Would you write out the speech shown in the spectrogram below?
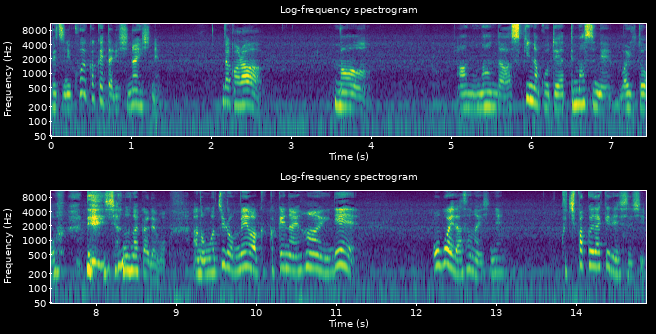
別に声かけたりしないしね。だからまああのなんだ好きなことやってますね。割と。電車の中でも。あのもちろん迷惑かけない範囲で大声出さないしね。口パクだけですし。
